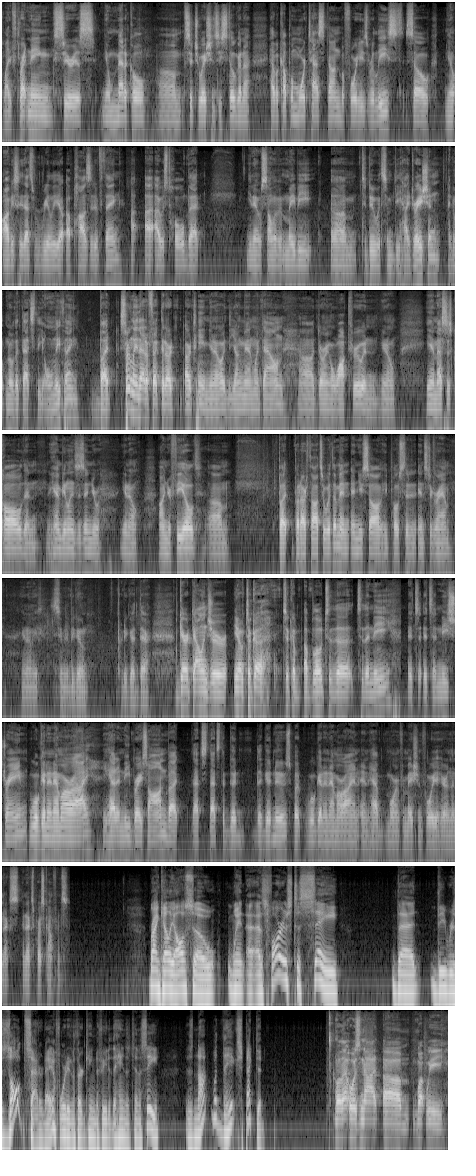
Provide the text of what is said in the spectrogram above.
life-threatening, serious, you know, medical um, situations. He's still going to have a couple more tests done before he's released. So, you know, obviously that's really a, a positive thing. I, I was told that, you know, some of it may be um, to do with some dehydration. I don't know that that's the only thing, but certainly that affected our our team. You know, the young man went down uh, during a walkthrough, and you know, EMS is called, and the ambulance is in your, you know, on your field. Um, but but our thoughts are with him, and, and you saw he posted an Instagram. You know, he seemed to be doing pretty good there. Garrett Dellinger, you know, took a took a, a blow to the to the knee it's it's a knee strain. We'll get an MRI. He had a knee brace on, but that's that's the good the good news. But we'll get an MRI and, and have more information for you here in the next the next press conference. Brian Kelly also went as far as to say that the result Saturday, a 40 to 13 defeat at the hands of Tennessee, is not what they expected. Well, that was not um, what we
